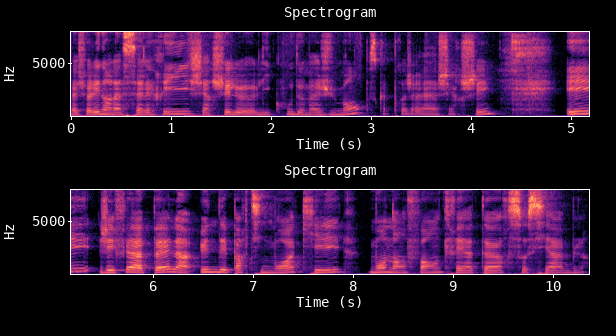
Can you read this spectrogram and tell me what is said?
ben, je suis allée dans la sellerie chercher le licou de ma jument, parce qu'après, j'allais la chercher. Et j'ai fait appel à une des parties de moi qui est mon enfant créateur sociable.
